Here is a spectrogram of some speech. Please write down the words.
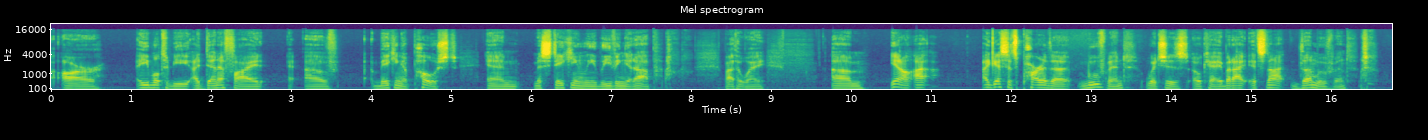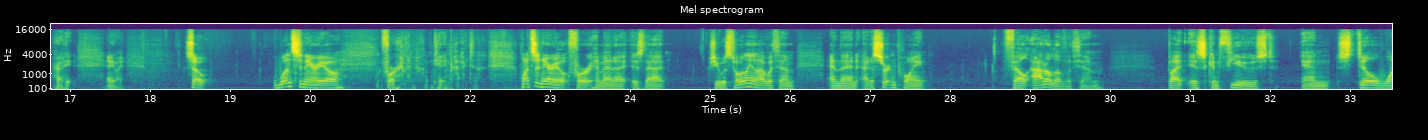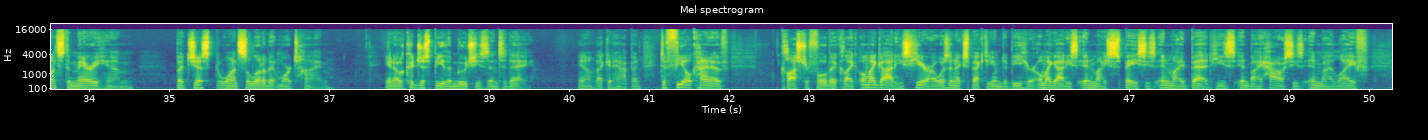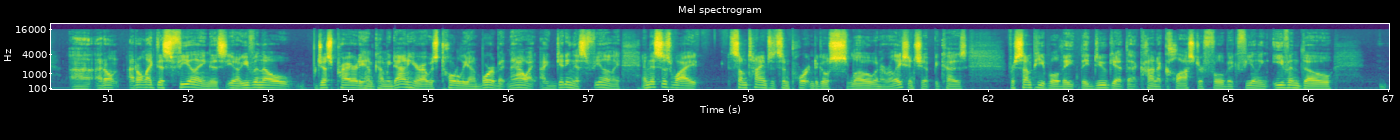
are able to be identified of making a post and mistakenly leaving it up, by the way, um, you know, I, I guess it's part of the movement, which is okay, but I, it's not the movement, right? Anyway, so one scenario for getting back to one scenario for Ximena is that she was totally in love with him, and then at a certain point fell out of love with him, but is confused and still wants to marry him, but just wants a little bit more time. You know, it could just be the mood she's in today. You know, that could happen. To feel kind of claustrophobic, like, oh my God, he's here. I wasn't expecting him to be here. Oh my God, he's in my space. He's in my bed. He's in my house. He's in my life uh, I don't I don't like this feeling. This you know even though just prior to him coming down here I was totally on board, but now I, I'm getting this feeling, and this is why sometimes it's important to go slow in a relationship because for some people they they do get that kind of claustrophobic feeling even though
